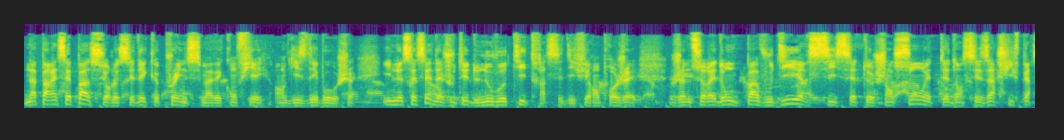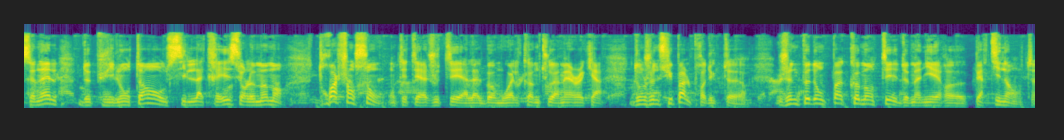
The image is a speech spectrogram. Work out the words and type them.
n'apparaissait pas sur le CD que Prince m'avait confié en guise d'ébauche. Il ne cessait d'ajouter de nouveaux titres à ses différents projets. Je ne saurais donc pas vous dire si cette chanson était dans ses archives personnelles depuis longtemps ou s'il l'a créée sur le moment. Trois chansons ont été ajoutées à l'album Welcome to America, dont je ne suis pas le producteur. Je ne peux donc pas commenter de manière pertinente.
